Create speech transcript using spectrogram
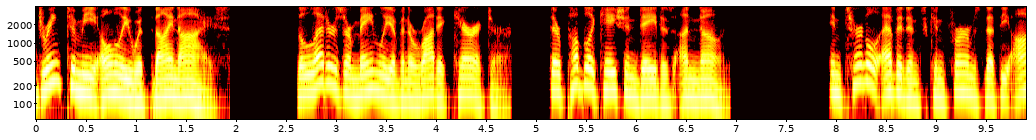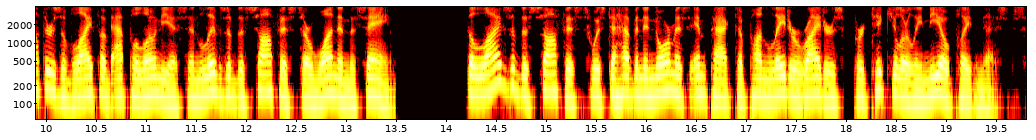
Drink to me only with thine eyes. The letters are mainly of an erotic character. Their publication date is unknown. Internal evidence confirms that the authors of Life of Apollonius and Lives of the Sophists are one and the same. The Lives of the Sophists was to have an enormous impact upon later writers, particularly Neoplatonists.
